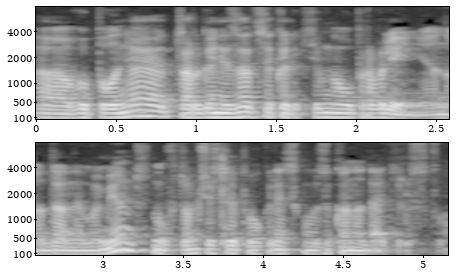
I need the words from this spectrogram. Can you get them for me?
э, выполняют организации коллективного управления на данный момент, ну, в том числе по украинскому законодательству?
